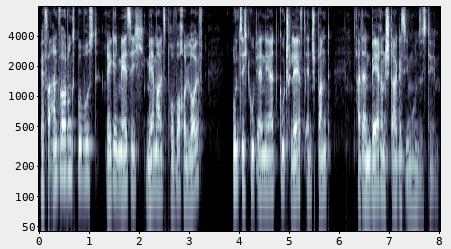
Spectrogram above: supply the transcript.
Wer verantwortungsbewusst, regelmäßig, mehrmals pro Woche läuft und sich gut ernährt, gut schläft, entspannt, hat ein bärenstarkes Immunsystem.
